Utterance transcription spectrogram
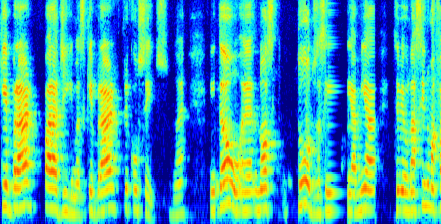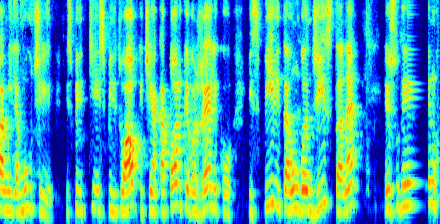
Quebrar paradigmas, quebrar preconceitos. Né? Então, é, nós todos, assim, a minha eu nasci numa família multi espiritual, porque tinha católico, evangélico, espírita, umbandista, né? Eu estudei no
